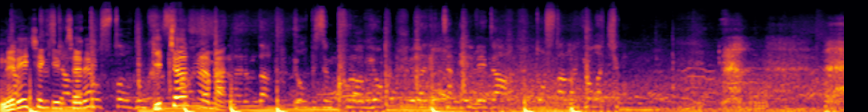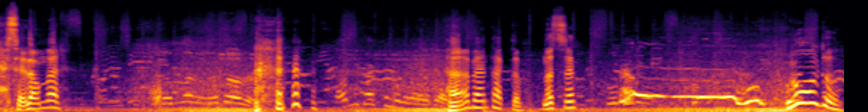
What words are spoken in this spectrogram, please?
Nereye çekeyim seni? Gideceğiz mi hemen? Yol bizim kural yok, harita elveda Dostlarla yola çık Selamlar. Selamlar Mehmet abi. Mi taktın bunu Mehmet abi? Ha ben taktım. Nasılsın? Ne oldu?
